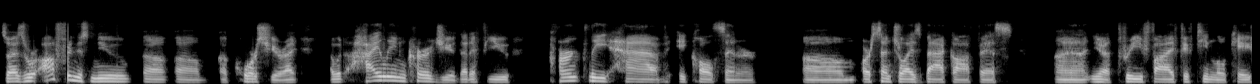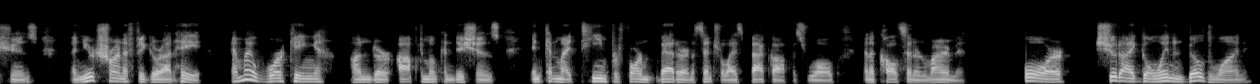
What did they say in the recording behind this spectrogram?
So as we're offering this new uh, uh, course here, I, I would highly encourage you that if you currently have a call center um, or centralized back office, uh, you know, three, five, 15 locations, and you're trying to figure out, hey, am I working under optimum conditions and can my team perform better in a centralized back office role in a call center environment? Or should I go in and build one?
